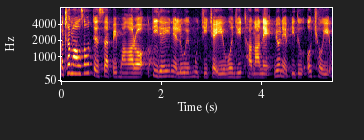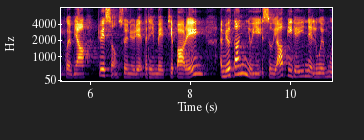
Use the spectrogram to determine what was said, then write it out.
ပထမဆုံးတင်ဆက်ပေးမှာကတော့ပြည်ထောင်စုနဲ့လူဝင်မှုကြီးကြပ်ရေးဝန်ကြီးဌာနနဲ့မြို့နယ်ပြည်သူ့အုပ်ချုပ်ရေးအဖွဲ့များတွဲဆောင်ဆွေးနွေးတဲ့သတင်းပဲဖြစ်ပါတယ်။အမျိုးသားညီညွတ်ရေးအစိုးရပြည်ထောင်စုနဲ့လူဝင်မှု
